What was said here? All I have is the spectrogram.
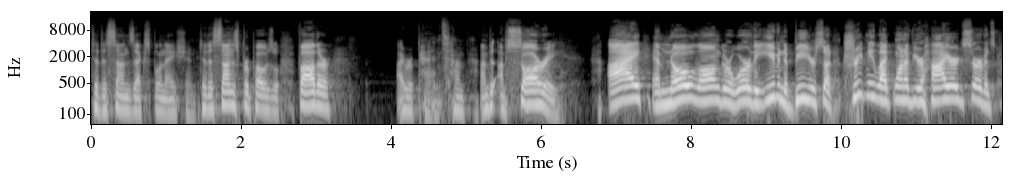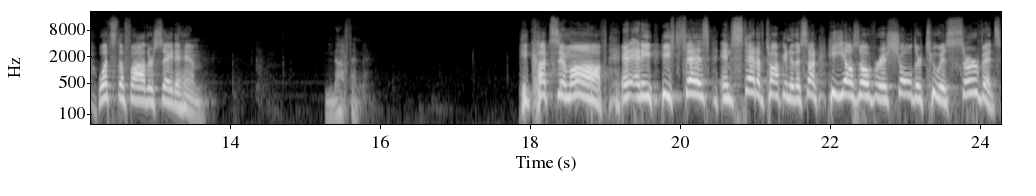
to the son's explanation, to the son's proposal? Father, I repent. I'm, I'm, I'm sorry. I am no longer worthy even to be your son. Treat me like one of your hired servants. What's the father say to him? Nothing. He cuts him off. And, and he, he says, instead of talking to the son, he yells over his shoulder to his servants,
